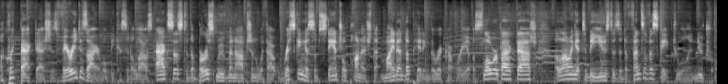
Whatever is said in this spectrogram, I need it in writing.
A quick backdash is very desirable because it allows access to the burst movement option without risking a substantial punish that might end up hitting the recovery of a slower backdash, allowing it to be used as a defensive escape tool in neutral.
